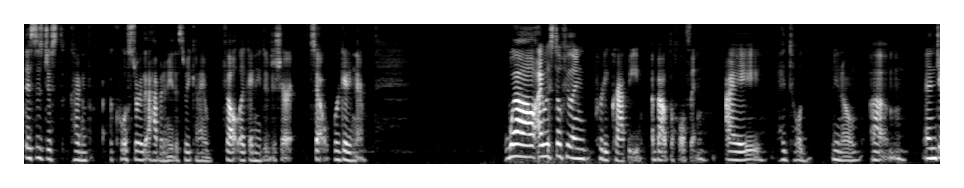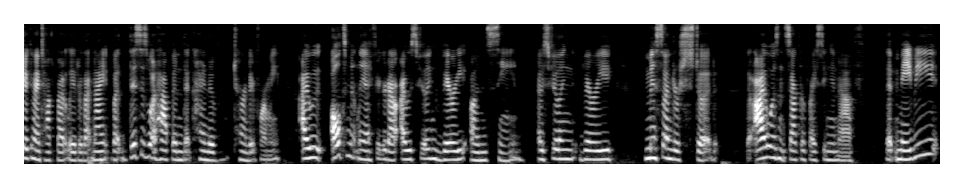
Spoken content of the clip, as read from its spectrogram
This is just kind of a cool story that happened to me this week, and I felt like I needed to share it. So, we're getting there. Well, I was still feeling pretty crappy about the whole thing. I had told, you know, um, and Jake and I talked about it later that night, but this is what happened that kind of turned it for me. I w- ultimately I figured out I was feeling very unseen I was feeling very misunderstood, that I wasn't sacrificing enough, that maybe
